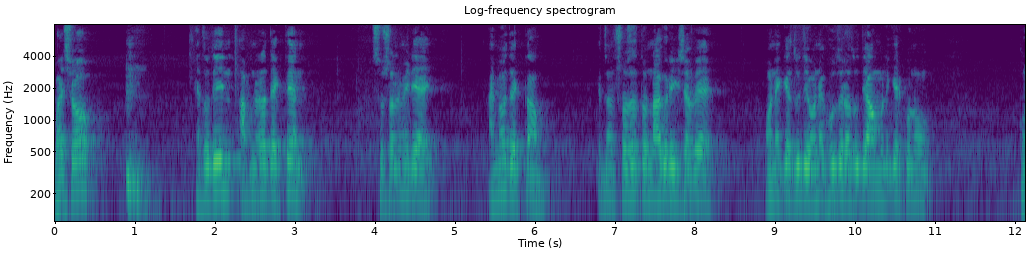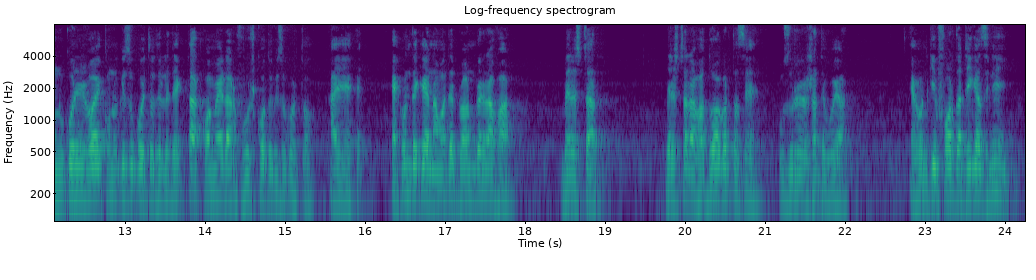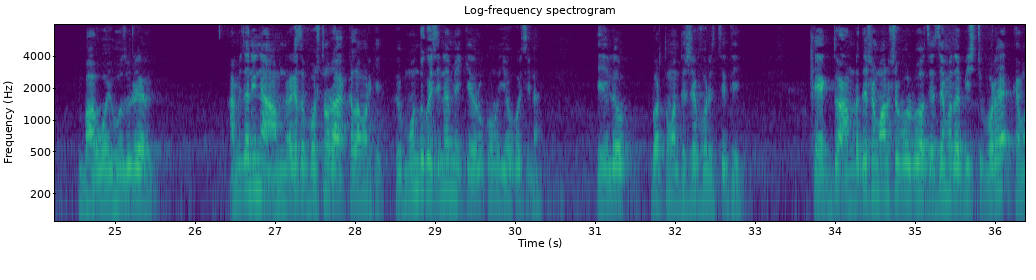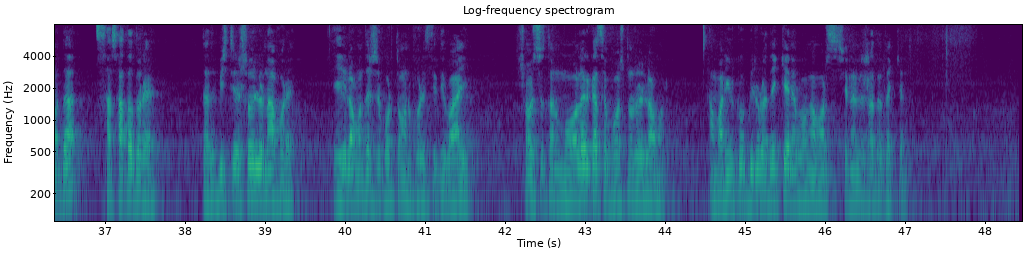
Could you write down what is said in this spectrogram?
ভাই সব, এতদিন আপনারা দেখতেন সোশ্যাল মিডিয়ায় আমিও দেখতাম। একজন সচেতন নাগরিক হিসাবে অনেকে যদি, অনেক হুজুরা যদি আওয়ামী লীগের কোনো কোনো কনির হয় কোনো কিছু করতো তাহলে দেখতা কমেড আর ফুস কত কিছু করতো। এখন দেখেন আমাদের ব্রাউন বের রাফা ব্যারিস্টার ব্যারিস্টার রাফা দোয়া করতেছে হুজুরের সাথে বইয়া। এখন কি ফর্দা ঠিক আছে নি? বা ওই হুজুরের, আমি জানি না, আপনার কাছে প্রশ্ন রাখলাম আর কি। মন্দ কইছি না আমি, কেউ কোনো ইয়েও কইছি না। এই হলো বর্তমান দেশের পরিস্থিতি। একদম আমরা দেশের মানুষও বলব যে যেমাদা বৃষ্টি পড়ে এমাদা ছাতা ধরে, যাতে বৃষ্টির শৈল না পড়ে। এই হলো আমাদের দেশের বর্তমান পরিস্থিতি ভাই। সচেতন মহলের কাছে প্রশ্ন রইল আমার। আমার ইউটিউব ভিডিওটা দেখেন এবং আমার চ্যানেলের সাথে থাকেন।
